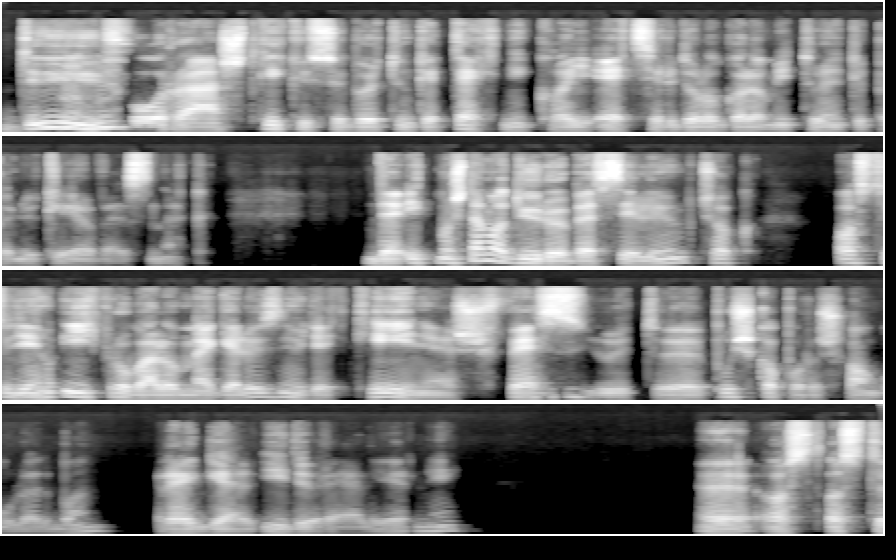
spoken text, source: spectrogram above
Uh-huh. dűforrást kiküszöböltünk egy technikai, egyszerű dologgal, amit tulajdonképpen ők élveznek. De itt most nem a dűről beszélünk, csak azt, hogy én így próbálom megelőzni, hogy egy kényes, feszült, puskaporos hangulatban reggel időre elérni, azt, azt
